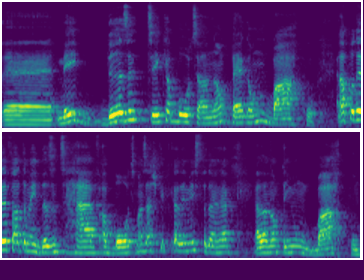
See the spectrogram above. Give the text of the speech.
é, May doesn't take a boat, ela não pega um barco. Ela poderia falar também doesn't have a boat, mas acho que ficaria meio estranho, né? Ela não tem um barco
